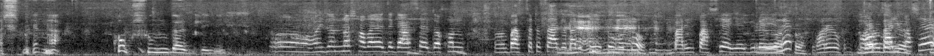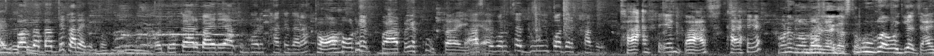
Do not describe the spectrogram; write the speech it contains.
আসবে না। খুব সুন্দর জিনিস। ওই জন্য সবাই যে গাছে যখন বাচ্চাটা আগে বাড়িতে তো হতো বাড়ির পাশে এইগুলো এনে ঘরের ঘরের চারিপাশে দরজার দাঁত দিয়ে টারা গেত ওই ঢোকে বাইরে আতুর ঘরে থাকে যারা। শহরে পাবে কোথায় আজকে বলছে দুই পদের খাবে। গাছ থাকে অনেক লম্বা হয়ে যায় গাছ পুরো উঠে যায়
